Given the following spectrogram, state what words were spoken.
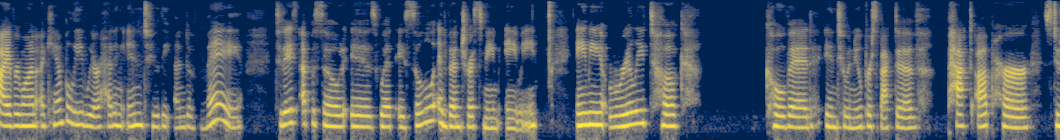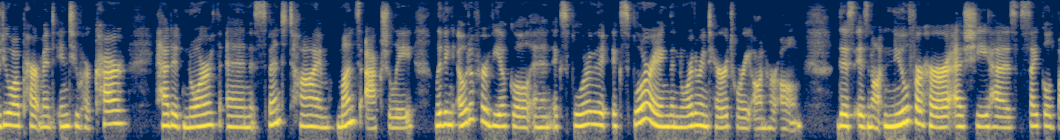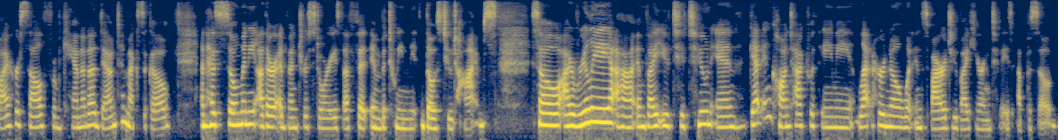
Hi, everyone. I can't believe we are heading into the end of May. Today's episode is with a solo adventuress named Amy. Amy really took COVID into a new perspective, packed up her studio apartment into her car, headed north, and spent time, months actually, living out of her vehicle and explore the, exploring the Northern Territory on her own. This is not new for her as she has cycled by herself from Canada down to Mexico and has so many other adventure stories that fit in between the, those two times. So I really uh, invite you to tune in, get in contact with Amy, let her know what inspired you by hearing today's episode.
